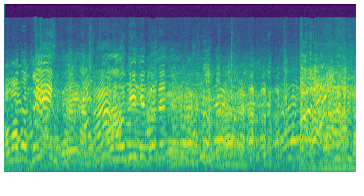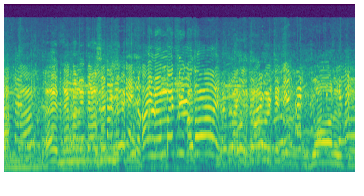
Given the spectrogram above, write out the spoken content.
আমাদের এই জ্বর হচ্ছে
